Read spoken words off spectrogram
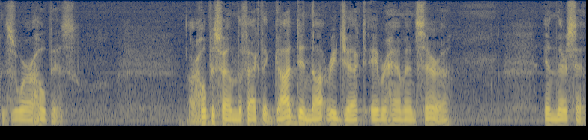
This is where our hope is. Our hope is found in the fact that God did not reject Abraham and Sarah in their sin.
